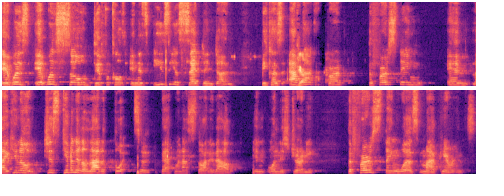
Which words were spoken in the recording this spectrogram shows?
it was it was so difficult and it's easier said than done because after yeah. I got burned, the first thing and like you know just giving it a lot of thought to back when i started out in on this journey the first thing was my appearance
